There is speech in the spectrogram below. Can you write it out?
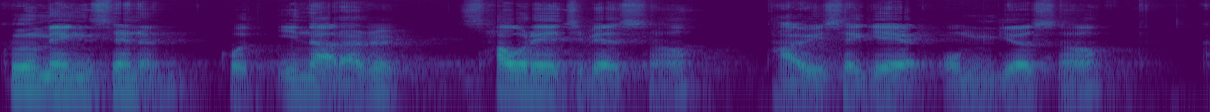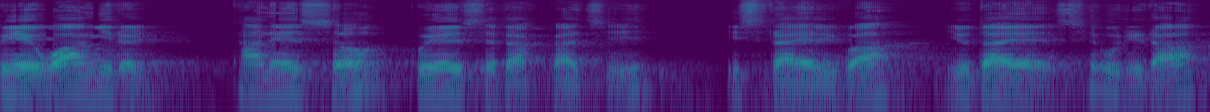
그 맹세는 곧 이 나라를 사울의 집에서 다윗에게 옮겨서 그의 왕위를 단에서 부엘세바까지 이스라엘과 유다에 세우리라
